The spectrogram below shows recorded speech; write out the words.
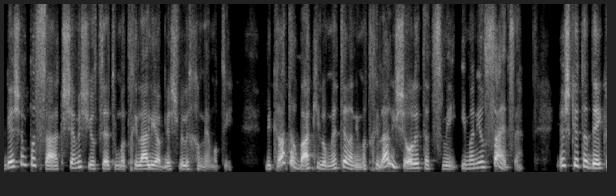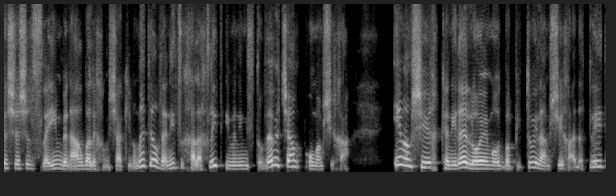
הגשם פסק, שמש יוצאת ומתחילה לייבש ולחמם אותי. לקראת ארבעה קילומטר אני מתחילה לשאול את עצמי אם אני עושה את זה. יש קטע די קשה של סלעים בין 4 ל-5 קילומטר, ואני צריכה להחליט אם אני מסתובבת שם או ממשיכה. אם ממשיך, כנראה לא אעמוד בפיתוי להמשיך עד עתלית,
